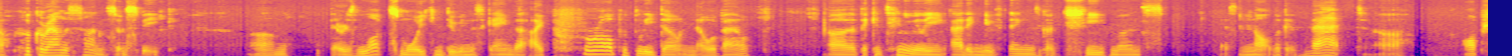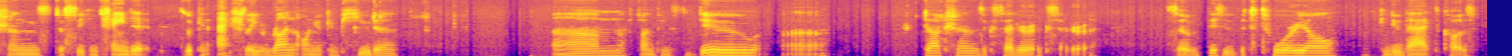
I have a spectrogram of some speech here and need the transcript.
of hook around the sun, so to speak. Um, there is lots more you can do in this game that I probably don't know about. Uh, they're continually adding new things, got achievements, let's not look at that, uh, options, just so you can change it, so it can actually run on your computer. Um, fun things to do, uh, etc, etc. So this is the tutorial, you can do that because I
